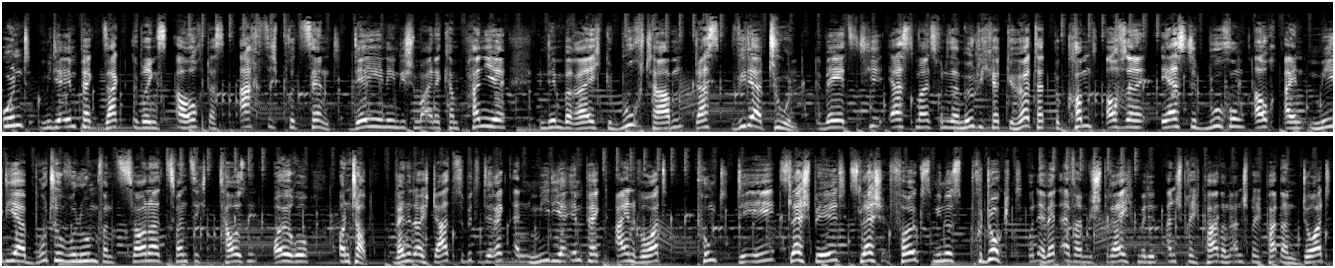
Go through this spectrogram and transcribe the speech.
Und Media Impact sagt übrigens auch, dass 80% derjenigen, die schon mal eine Kampagne in dem Bereich gebucht haben, das wieder tun. Wer jetzt hier erstmals von dieser Möglichkeit gehört hat, bekommt auf seine erste Buchung auch ein Media-Bruttovolumen von 220.000 Euro on top. Wendet euch dazu bitte direkt an Media Impact ein Wort.de slash Bild slash Volks-Produkt und erwähnt einfach im Gespräch mit den Ansprechpartnern und Ansprechpartnern dort,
